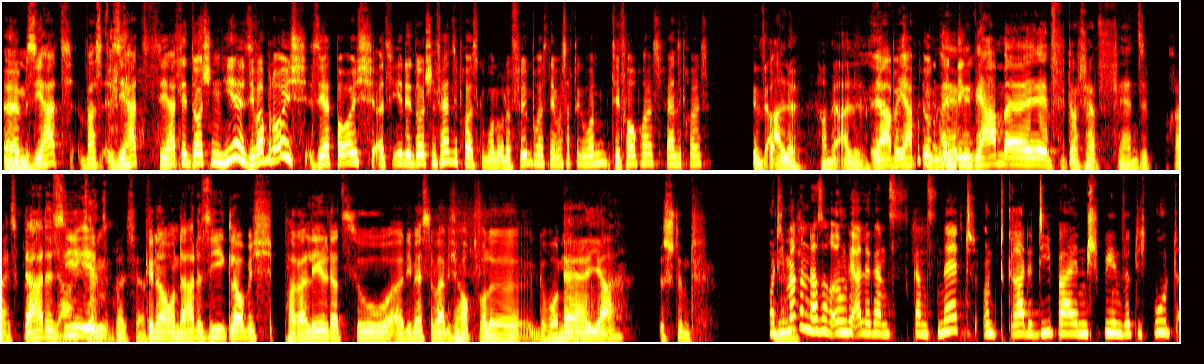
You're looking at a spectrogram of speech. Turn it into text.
Ähm, sie hat, was, sie hat, sie hat den deutschen, hier, sie war mit euch. Sie hat bei euch, als ihr den deutschen Fernsehpreis gewonnen oder Filmpreis, nee, was habt ihr gewonnen? TV-Preis, Fernsehpreis? Wir alle, haben wir alle. Ja, aber ihr habt irgendein Äh, Ding. wir, haben äh, deutscher Fernsehpreis. Da hatte Ja, sie eben, ja. genau, und da hatte sie, glaube ich, parallel dazu äh, die beste weibliche Hauptrolle gewonnen. Äh, ja, das stimmt. Und die machen das auch irgendwie alle ganz, ganz nett. Und gerade die beiden spielen wirklich gut.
